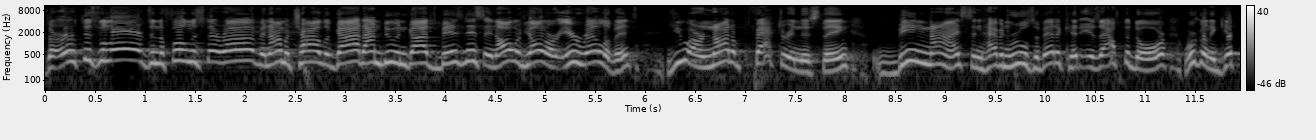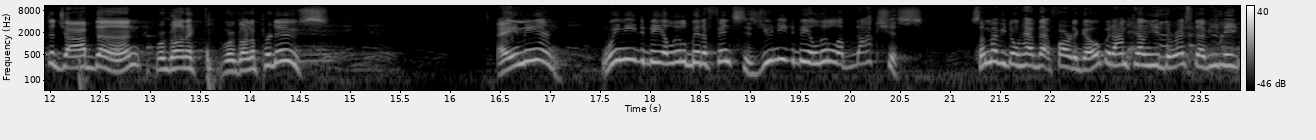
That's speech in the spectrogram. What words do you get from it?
the earth is the Lord's and the fullness thereof, and I'm a child of God. I'm doing God's business, and all of y'all are irrelevant. You are not a factor in this thing. Being nice and having rules of etiquette is out the door. We're going to get the job done. We're going to, we're going to produce. Amen. We need to be a little bit offensive. You need to be a little obnoxious. Some of you don't have that far to go, but I'm telling you, the rest of you need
